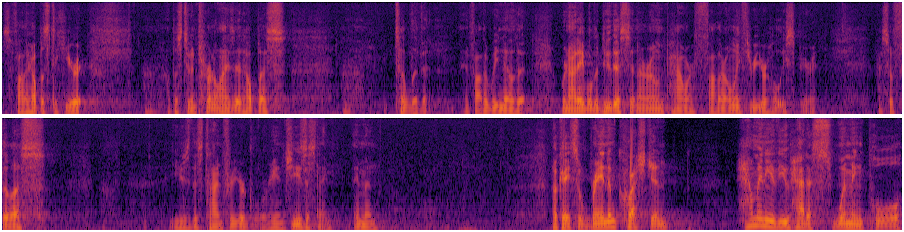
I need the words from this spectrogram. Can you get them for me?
So, Father, help us to hear it. Help us to internalize it. Help us uh, to live it. And, Father, we know that we're not able to do this in our own power, Father, only through your Holy Spirit. So fill us. Use this time for your glory. In Jesus' name, amen. Okay, so random question. How many of you had a swimming pool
